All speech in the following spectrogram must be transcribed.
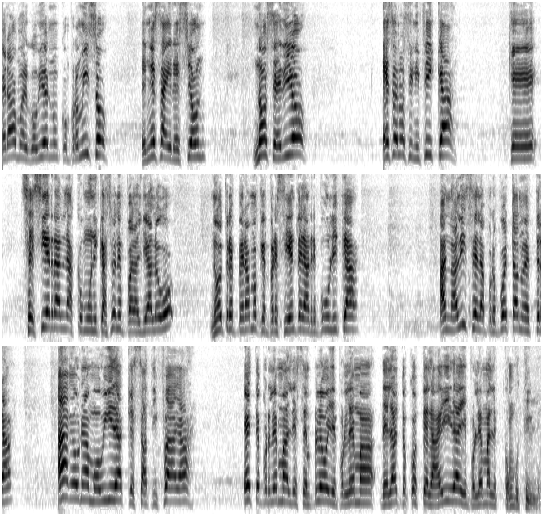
Esperamos el gobierno un compromiso en esa dirección, no se dio. Eso no significa que se cierran las comunicaciones para el diálogo. Nosotros esperamos que el presidente de la República analice la propuesta nuestra haga una movida que satisfaga este problema del desempleo y el problema del alto coste de la vida y el problema del combustible.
